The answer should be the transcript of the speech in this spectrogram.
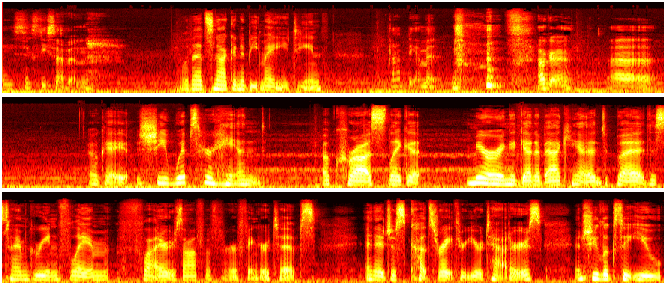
A 67. Well, that's not to beat my 18. God damn it. okay. Uh, Okay, she whips her hand across like a mirroring again a backhand, but this time green flame fires off of her fingertips and it just cuts right through your tatters. And she looks at you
